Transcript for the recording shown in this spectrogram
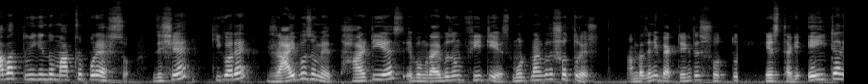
আবার তুমি কিন্তু মাত্র পড়ে আসছো যে সে কী করে? রাইবোজোমে থার্টি এস এবং রাইবোজোম ফিফটি এস মোট মার্ক সত্তর এস আমরা জানি ব্যাকটেরিয়ার ক্ষেত্রে সত্তর এস থাকে। এইটার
